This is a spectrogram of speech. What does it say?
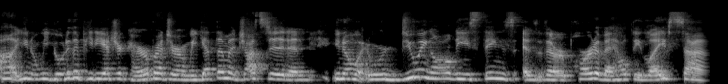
uh, you know, we go to the pediatric chiropractor and we get them adjusted and you know we're doing all these things that are part of a healthy lifestyle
